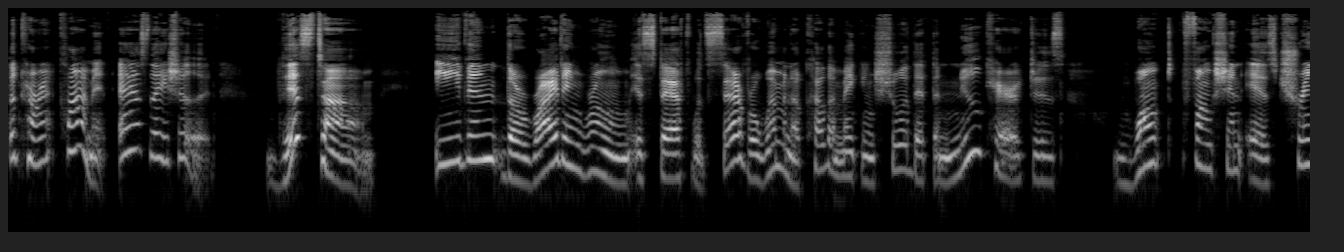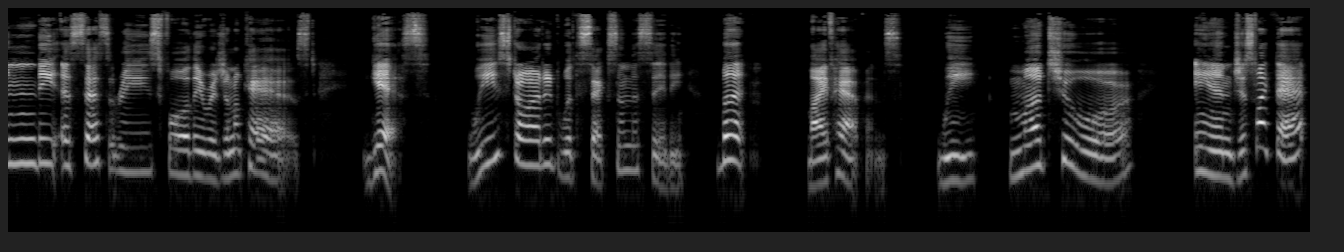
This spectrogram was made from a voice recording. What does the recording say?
the current climate, as they should. This time, even the writing room is staffed with several women of color, making sure that the new characters won't function as trendy accessories for the original cast. Yes, we started with Sex in the City, but life happens. We mature, and just like that,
